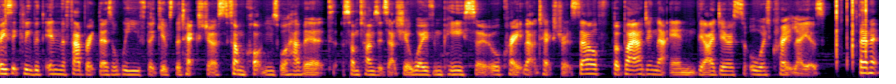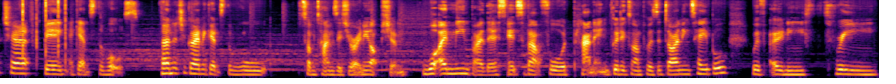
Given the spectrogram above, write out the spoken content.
Basically, within the fabric, there's a weave that gives the texture. Some cottons will have it, sometimes it's actually a woven piece, so it will create that texture itself. But by adding that in, the idea is to always create layers. Furniture being against the walls. Furniture going against the wall sometimes is your only option. What I mean by this, it's about forward planning. Good example is a dining table with only three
